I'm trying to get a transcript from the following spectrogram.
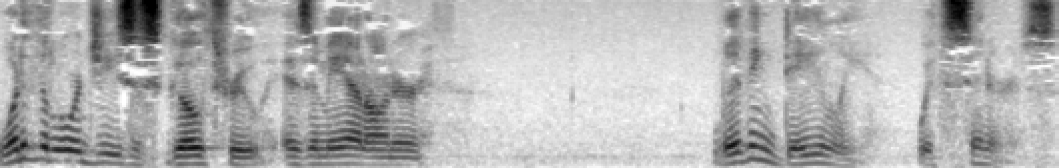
What did the Lord Jesus go through as a man on earth? Living daily with sinners.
